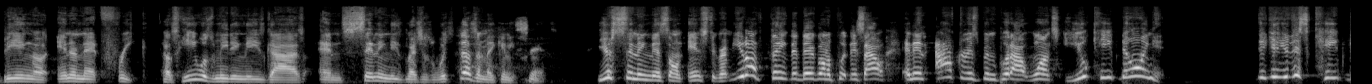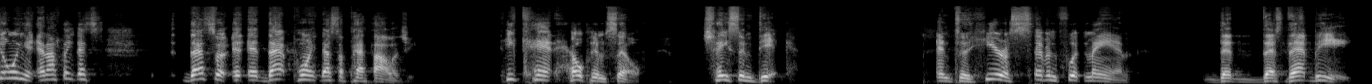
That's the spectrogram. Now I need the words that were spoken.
being an internet freak because he was meeting these guys and sending these messages, which doesn't make any sense. You're sending this on Instagram. You don't think that they're going to put this out, and then after it's been put out once, you keep doing it. You, you just keep doing it, and I think that's that's a at- at that point that's a pathology. He can't help himself chasing dick, and to hear a seven foot man that that's that big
